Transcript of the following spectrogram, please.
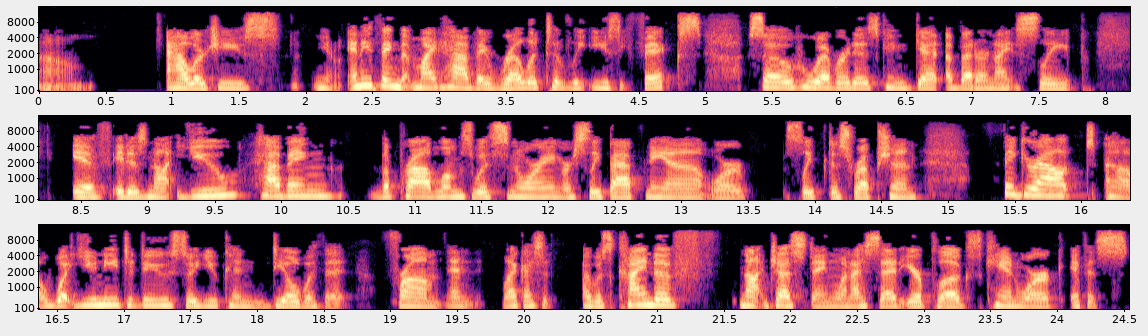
um, allergies, you know, anything that might have a relatively easy fix. So whoever it is can get a better night's sleep. If it is not you having the problems with snoring or sleep apnea or sleep disruption, figure out uh, what you need to do so you can deal with it from and like i said i was kind of not jesting when i said earplugs can work if it's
